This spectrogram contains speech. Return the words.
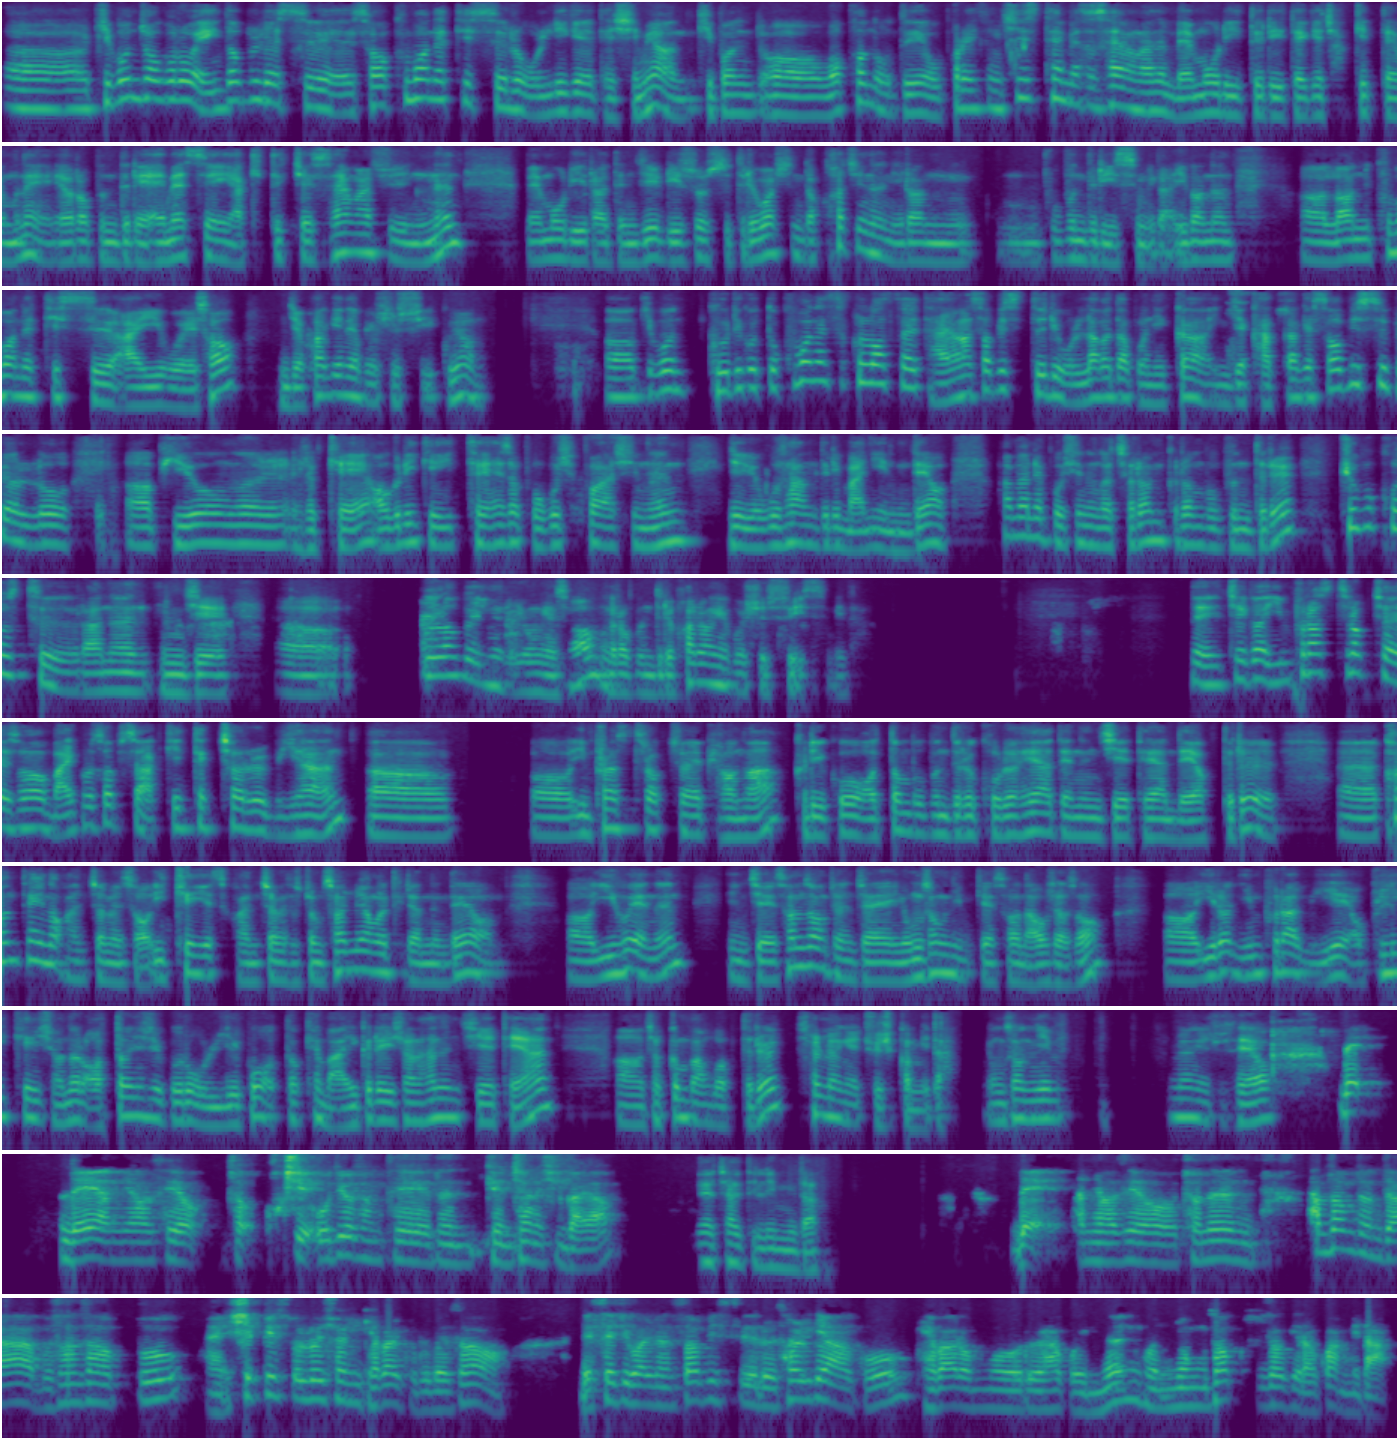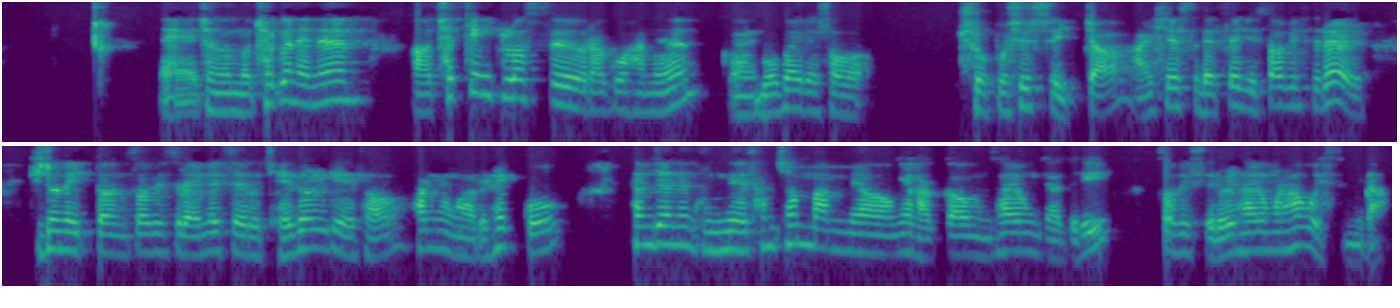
어, 기본적으로 AWS에서 Kubernetes를 올리게 되시면 기본 어, worker node의 operating system에서 사용하는 메모리들이 되게 작기 때문에 여러분들의 MSA 아키텍처에서 사용할 수 있는 메모리라든지 resource들이 훨씬 더 커지는 이런 음, 부분들이 있습니다. 이거는 어, Learn Kubernetes IO에서 이제 확인해 보실 수 있고요. 어, 기본, 그리고 또 Kubernetes cluster의 다양한 서비스들이 올라가다 보니까 이제 각각의 서비스별로 어, 비용을 이렇게 aggregate 해서 보고 싶어 하시는 이제 요구사항들이 많이 있는데요. 화면에 보시는 것처럼 그런 부분들을 Kubecost라는 이제, 어, plugin을 이용해서 여러분들이 활용해 보실 수 있습니다. 네, 제가 infrastructure에서 microservice architecture를 위한 어, 어, infrastructure의 변화, 그리고 어떤 부분들을 고려해야 되는지에 대한 내역들을 어, 컨테이너 관점에서, EKS 관점에서 좀 설명을 드렸는데요. 어, 이후에는 이제 삼성전자의 용성님께서 나오셔서 어, 이런 인프라 위에 application을 어떤 식으로 올리고 어떻게 migration 하는지에 대한 어, 접근 방법들을 설명해 주실 겁니다. 용성님 설명해 주세요. 네, 네 안녕하세요. 저 혹시 오디오 상태는 괜찮으신가요? 네, 잘 들립니다. 네, 안녕하세요. 저는 삼성전자 무선사업부 CP 솔루션 개발 그룹에서 메시지 관련 서비스를 설계하고 개발 업무를 하고 있는 권용석 수석이라고 합니다. 네, 저는 뭐 최근에는 어, 채팅 플러스라고 하는 그 모바일에서 주로 보실 수 있죠. RCS 메시지 서비스를 기존에 있던 서비스를 MSA로 재설계해서 상용화를 했고 현재는 국내 3천만 명에 가까운 사용자들이 서비스를 사용을 하고 있습니다.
